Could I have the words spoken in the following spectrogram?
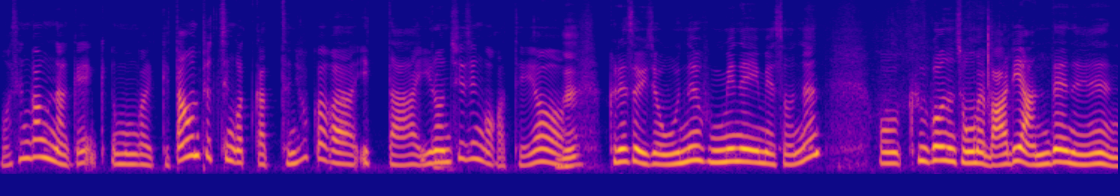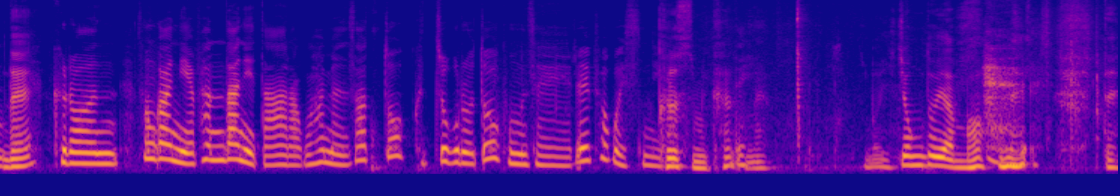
어, 생각나게 뭔가 이렇게 다운표 친 것 같은 효과가 있다 이런 음. 취지인 것 같아요. 네. 그래서 이제 오늘 국민의힘에서는 어 그거는 정말 말이 안 되는 네. 그런 선관위의 판단이다라고 하면서 또 그쪽으로도 공세를 펴고 있습니다. 그렇습니까? 네. 네. 뭐 이 정도야 뭐. 네. 네.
